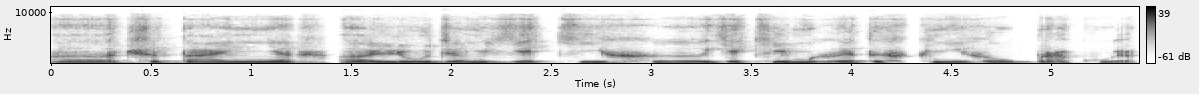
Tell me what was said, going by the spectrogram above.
э, чытанне э, людям якіх э, якім гэтых кнігаў бракуе.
